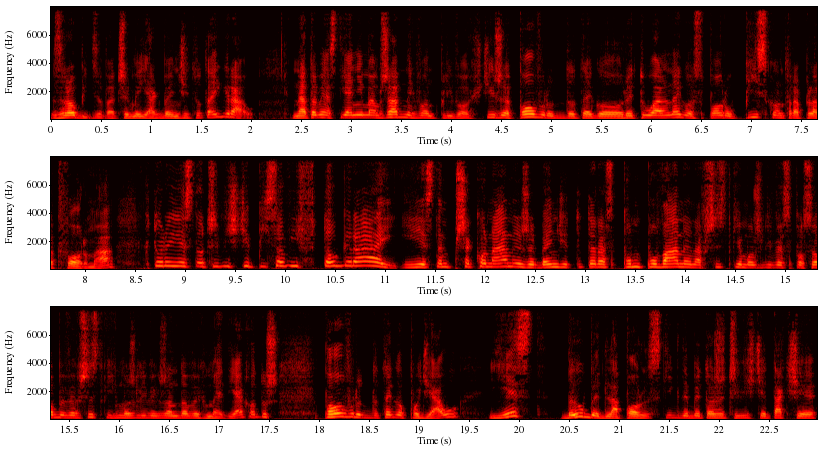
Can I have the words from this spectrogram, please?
zrobić. Zobaczymy, jak będzie tutaj grał. Natomiast ja nie mam żadnych wątpliwości, że powrót do tego rytualnego sporu PiS kontra Platforma, który jest oczywiście PiSowi w to graj i jestem przekonany, że będzie to teraz pompowane na wszystkie możliwe sposoby we wszystkich możliwych rządowych mediach. Otóż powrót do tego podziału jest byłby dla Polski, gdyby to rzeczywiście tak się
